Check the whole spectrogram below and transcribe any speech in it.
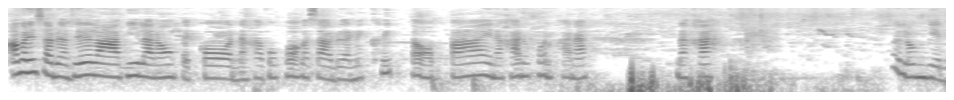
เอามาที่สาวเดือนเสียเวลาพี่ลาน้องไปก่อนนะคะพบพ่อกับสาวเดือนในคลิปต่อไปนะคะ ทุกคนค่ะนะนะคะลมเย็น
